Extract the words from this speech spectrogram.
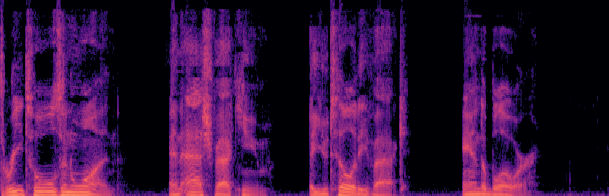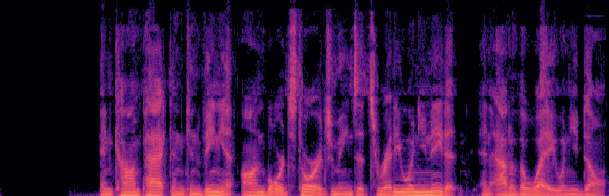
Three tools in one an ash vacuum, a utility vac, and a blower. And compact and convenient onboard storage means it's ready when you need it and out of the way when you don't.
